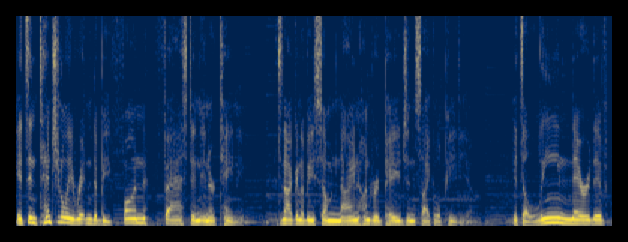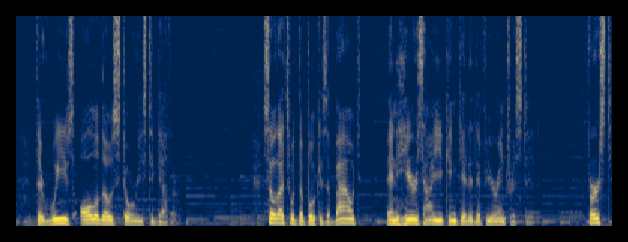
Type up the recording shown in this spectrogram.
It's intentionally written to be fun, fast, and entertaining it's not going to be some 900 page encyclopedia. It's a lean narrative that weaves all of those stories together. So that's what the book is about, and here's how you can get it if you're interested. First,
